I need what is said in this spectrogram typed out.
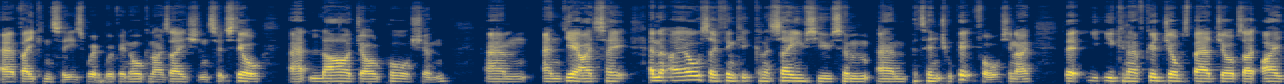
uh, vacancies within organisations. So it's still a large old portion. Um, and yeah, I'd say, and I also think it kind of saves you some um, potential pitfalls. You know that you can have good jobs, bad jobs. I, I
